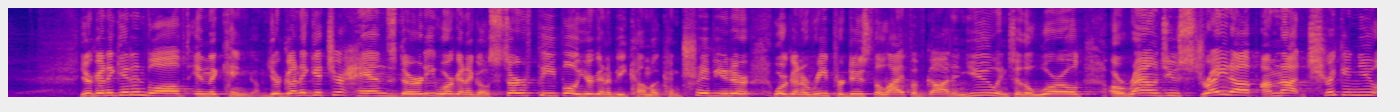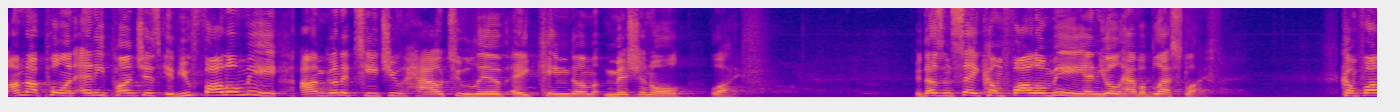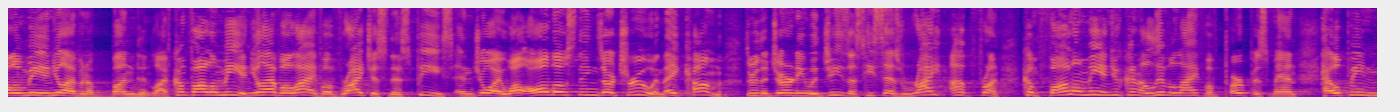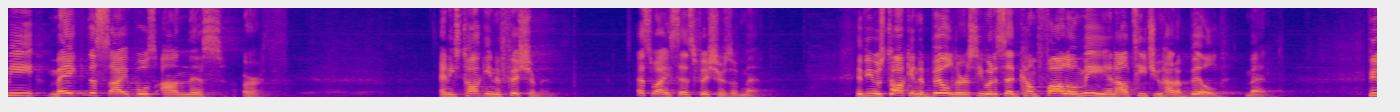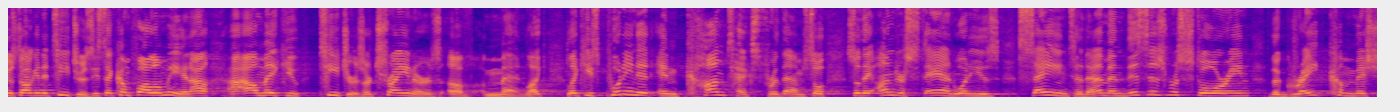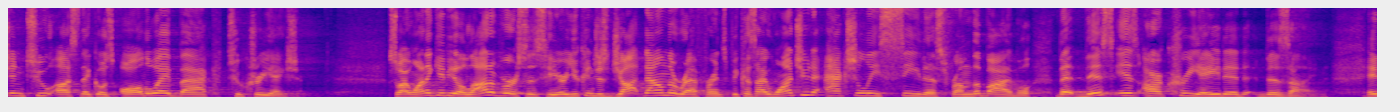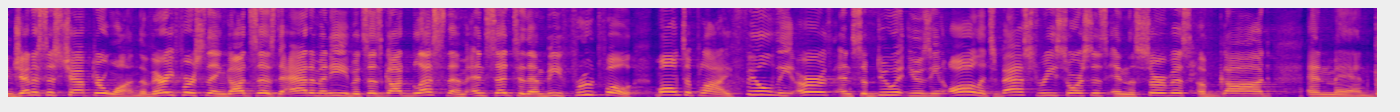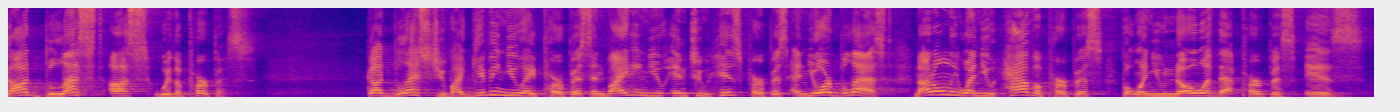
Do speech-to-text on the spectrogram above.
You're going to get involved in the kingdom. You're going to get your hands dirty. We're going to go serve people. You're going to become a contributor. We're going to reproduce the life of God in you and to the world around you. Straight up, I'm not tricking you. I'm not pulling any punches. If you follow me, I'm going to teach you how to live a kingdom missional life. It doesn't say, come follow me and you'll have a blessed life. Come follow me and you'll have an abundant life. Come follow me and you'll have a life of righteousness, peace, and joy. While all those things are true and they come through the journey with Jesus, he says right up front, come follow me and you're going to live a life of purpose, man, helping me make disciples on this earth. And he's talking to fishermen. That's why he says fishers of men. If he was talking to builders, he would have said, Come follow me and I'll teach you how to build men. He was talking to teachers, he said, Come follow me, and I'll, I'll make you teachers or trainers of men. Like, like he's putting it in context for them so, so they understand what he is saying to them. And this is restoring the Great Commission to us that goes all the way back to creation. So I want to give you a lot of verses here. You can just jot down the reference because I want you to actually see this from the Bible that this is our created design. In Genesis chapter 1, the very first thing God says to Adam and Eve, it says, God blessed them and said to them, Be fruitful, multiply, fill the earth, and subdue it, using all its vast resources in the service of God and man. God blessed us with a purpose. God blessed you by giving you a purpose, inviting you into His purpose, and you're blessed not only when you have a purpose, but when you know what that purpose is.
